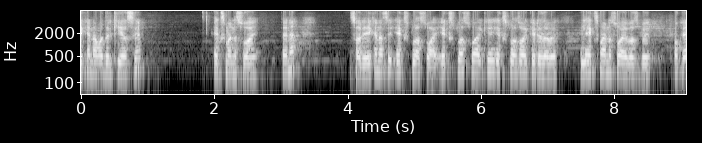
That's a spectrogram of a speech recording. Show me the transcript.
এখানে আমাদের কি আছে? এক্স মাইনাস ওয়াই তাই না? সরি এখানে আছে x plus y x plus y কে এক্স প্লাস ওয়াই কেটে যাবে, তাহলে এক্স মাইনাস ওয়াই বসবে ওকে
